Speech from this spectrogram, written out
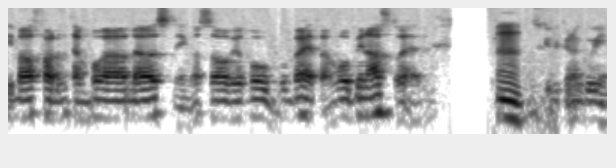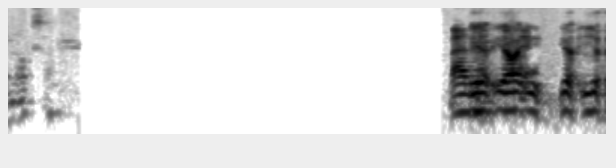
i varje fall en temporär lösning och så har vi Rob, vad heter han? Robin Asterhed. Mm. Skulle kunna gå in också. Men, jag, jag, jag,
